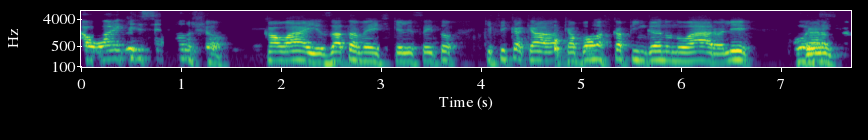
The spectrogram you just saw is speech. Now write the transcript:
Kawhi que ele sentou no chão. Kawhi, exatamente, que ele sentou, que fica que a, que a bola fica pingando no ar ali. Cara, pra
